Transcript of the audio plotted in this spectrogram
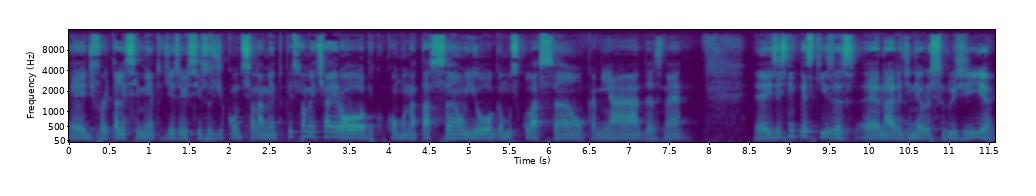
é, de fortalecimento de exercícios de condicionamento, principalmente aeróbico, como natação, yoga, musculação, caminhadas. Né? É, existem pesquisas é, na área de neurocirurgia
